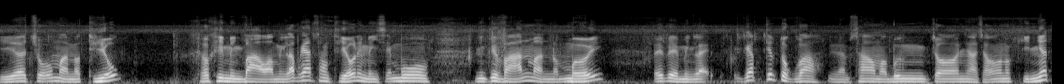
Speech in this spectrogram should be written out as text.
cái ờ, chỗ mà nó thiếu sau khi mình bào và mình lắp ghép xong thiếu thì mình sẽ mua những cái ván mà nó mới. Đấy về mình lại ghép tiếp tục vào để làm sao mà bưng cho nhà cháu nó kín nhất.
